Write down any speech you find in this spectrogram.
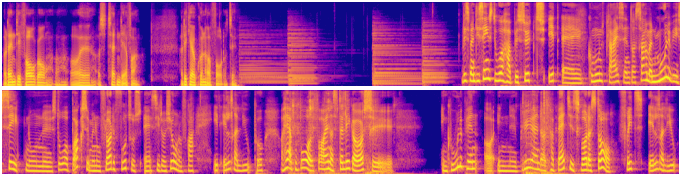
hvordan det foregår, og, og, øh, og så tage den derfra. Og det kan jeg jo kun opfordre til. Hvis man de seneste uger har besøgt et af kommunens plejecentre, så har man muligvis set nogle øh, store bokse med nogle flotte fotos af situationer fra et ældre liv på. Og her på bordet foran os, der ligger også øh, en kuglepen og en øh, blyant og et par badges, hvor der står frit ældreliv.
